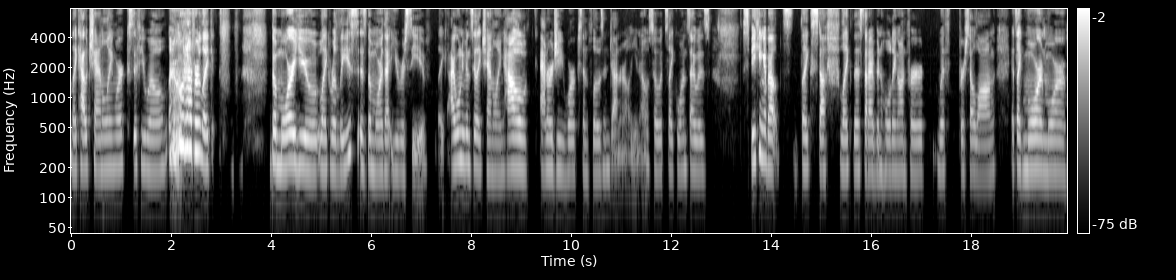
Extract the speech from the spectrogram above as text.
like how channeling works if you will or whatever like mm-hmm. the more you like release is the more that you receive. Like i won't even say like channeling how energy works and flows in general you know? So it's like once i was speaking about like stuff like this that i've been holding on for with for so long it's like more and more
